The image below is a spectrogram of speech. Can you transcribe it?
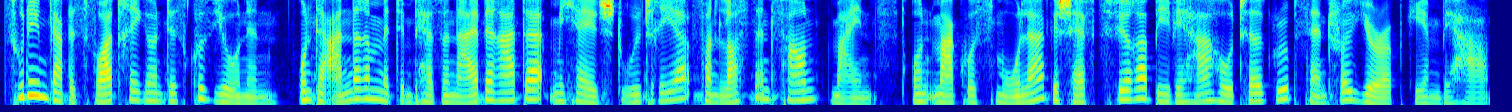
Zudem gab es Vorträge und Diskussionen, unter anderem mit dem Personalberater Michael Stuhldreher von Lost and Found Mainz und Markus Smola, Geschäftsführer BWH Hotel Group Central Europe GmbH.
